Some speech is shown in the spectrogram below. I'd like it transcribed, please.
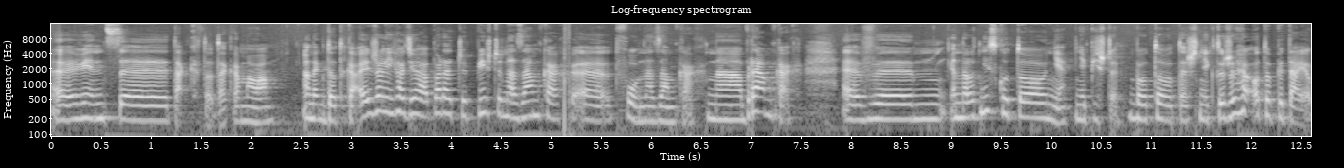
E, więc e, tak, to taka mała anegdotka. A jeżeli chodzi o aparat, czy piszczy na zamkach, e, tfu, na zamkach, na bramkach e, w, na lotnisku, to nie, nie piszczy, bo to też niektórzy o to pytają.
